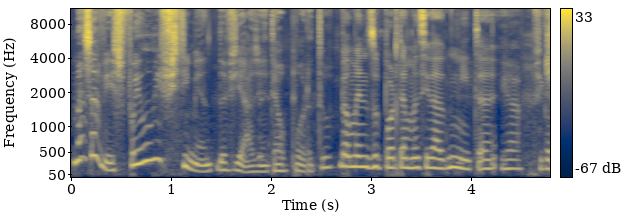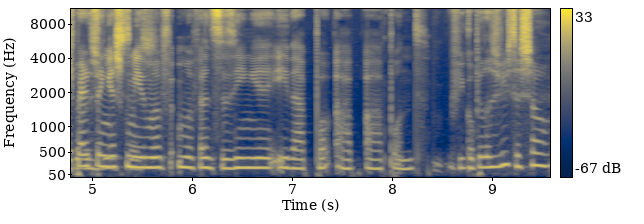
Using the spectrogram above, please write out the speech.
Mas já viste, foi um investimento da viagem até ao Porto. Pelo menos o Porto é uma cidade bonita. Ficou Espero que tenhas vistas. comido uma, uma francesinha e à, à ponte. Ficou pelas vistas só.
